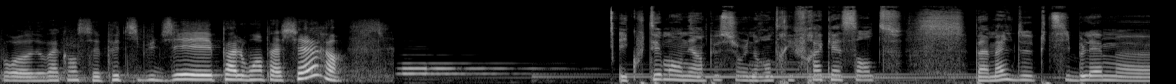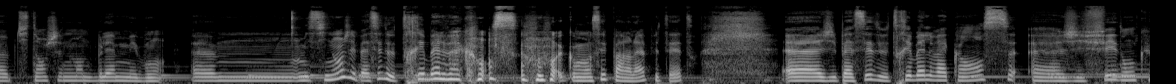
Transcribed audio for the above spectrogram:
pour nos vacances petit budget, pas loin, pas cher. Écoutez, moi, on est un peu sur une rentrée fracassante. Pas mal de petits blèmes, euh, petit enchaînement de blèmes, mais bon. Euh, mais sinon, j'ai passé de très belles vacances. on va commencer par là, peut-être. Euh, j'ai passé de très belles vacances. J'ai fait donc,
